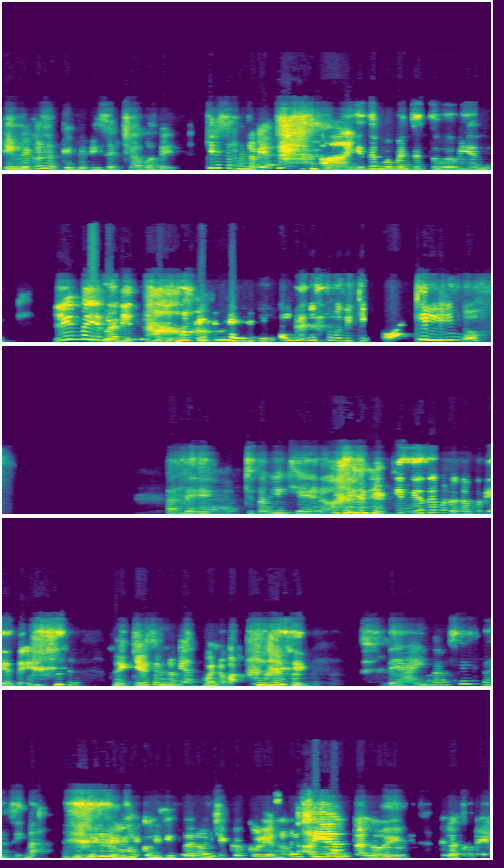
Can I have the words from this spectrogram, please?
Y luego lo que le dice el chavo de, ¿quieres ser mi novia? Ay, ese momento estuvo bien lindo y rarito. Ay, es como de que, ¡ay, qué lindo! De, yo también quiero. Quisiese, pero no pudiese. ¿Quieres ser novia? Bueno, va. De ahí no sé, está así. Va. Cómo conquistar a un chico coreano. Ahí está lo de, de la azotea.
